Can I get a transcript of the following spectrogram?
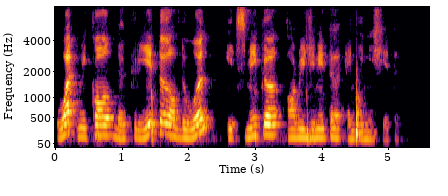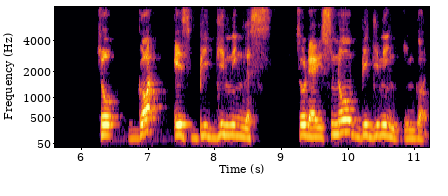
What we call the creator of the world its maker originator and initiator. So god is beginningless. So there is no beginning in god.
